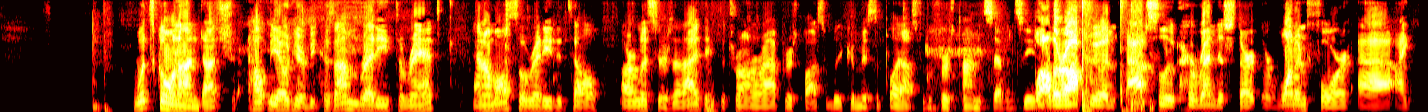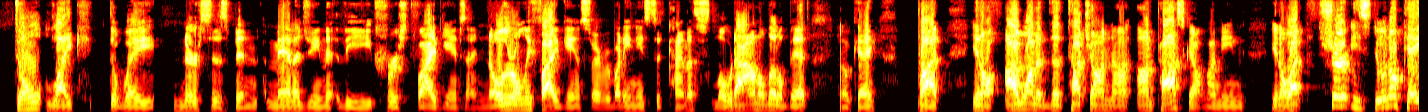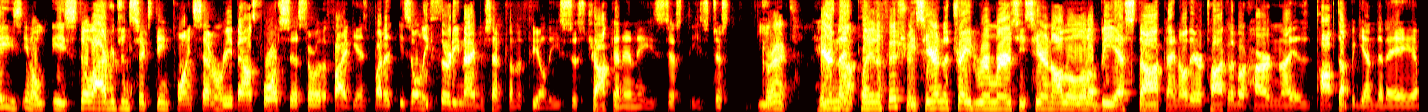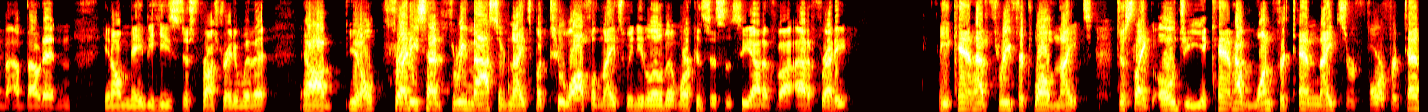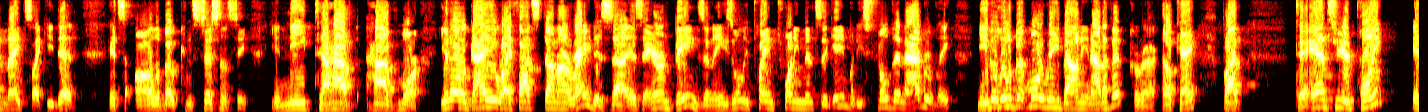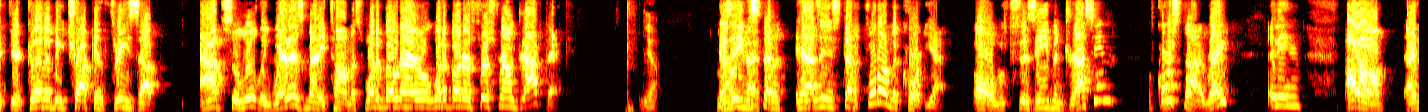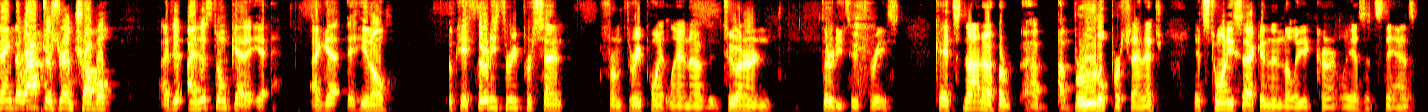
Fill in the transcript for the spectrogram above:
What's going on, Dutch? Help me out here because I'm ready to rant, and I'm also ready to tell our listeners that I think the Toronto Raptors possibly could miss the playoffs for the first time in seven seasons. Well, they're off to an absolute horrendous start. They're one and four. Uh, I don't like the way Nurse has been managing the first five games. I know they're only five games, so everybody needs to kind of slow down a little bit. Okay, but you know, I wanted to touch on on, on Pascal. I mean, you know what? Sure, he's doing okay. He's you know he's still averaging sixteen point seven rebounds, four assists over the five games, but he's only thirty nine percent from the field. He's just chalking and he's just he's just correct. Here He's in the- not playing efficient. He's hearing the trade rumors. He's hearing all the little BS talk. I know they were talking about Harden. I, it popped up again today ab- about it, and you know maybe he's just frustrated with it. Uh, you know, Freddie's had three massive nights, but two awful nights. We need a little bit more consistency out of uh, out of Freddie. You can't have three for twelve nights, just like OG. You can't have one for ten nights or four for ten nights like he did. It's all about consistency. You need to have have more. You know, a guy who I thought's done all right is uh, is Aron Baynes, and he's only playing twenty minutes a game, but he's filled in admirably. Need a little bit more rebounding out of it. correct. Okay, but to answer your point, if you're going to be trucking threes up, absolutely. Where is Matty Thomas? What about our what about our first round draft pick? Yeah. Hasn't even stepped. He hasn't even stepped foot on the court yet. Oh, is he even dressing? Of course not, right? I mean, I don't know. I think the Raptors are in trouble. I just, I just don't get it yet. I get you know, okay, thirty three percent from three point land of 232 threes. Okay, it's not a, a a brutal percentage. It's twenty second in the league currently as it stands,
